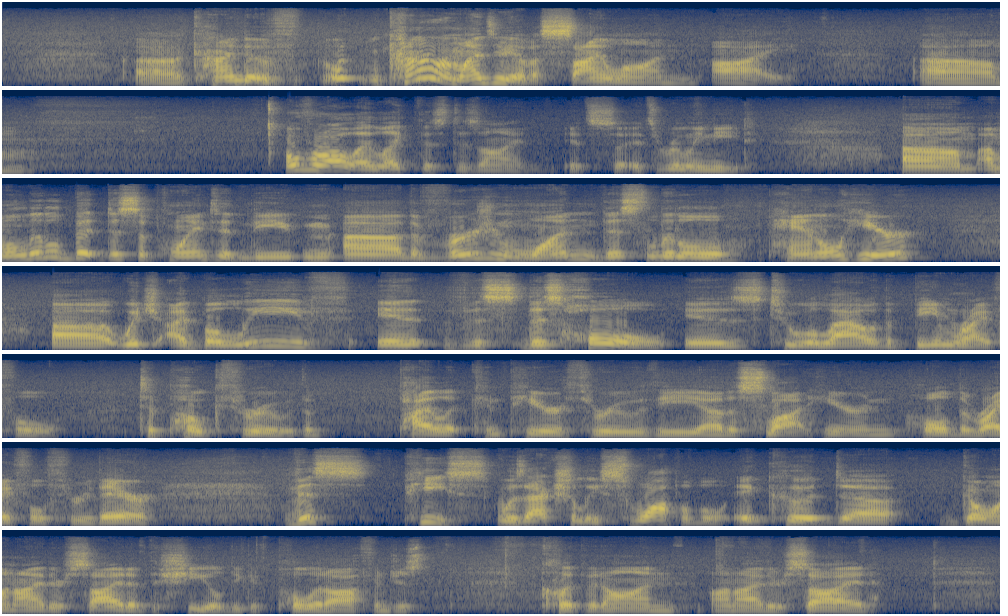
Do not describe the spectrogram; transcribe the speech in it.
uh, kind of kind of reminds me of a Cylon eye. Um, overall, I like this design. It's it's really neat. Um, I'm a little bit disappointed. The uh, the version one, this little panel here, uh, which I believe is this this hole is to allow the beam rifle to poke through. The pilot can peer through the uh, the slot here and hold the rifle through there. This piece was actually swappable. It could uh, go on either side of the shield. You could pull it off and just clip it on on either side.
